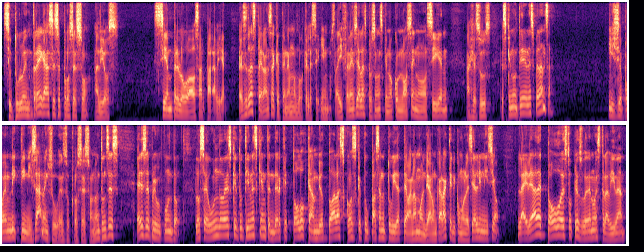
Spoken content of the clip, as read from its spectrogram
Si tú lo entregas ese proceso a Dios, siempre lo va a usar para bien. Esa es la esperanza que tenemos lo que le seguimos. A diferencia de las personas que no conocen o no siguen a Jesús, es que no tienen esperanza. Y se pueden victimizar en su, en su proceso, ¿no? Entonces, ese es el primer punto. Lo segundo es que tú tienes que entender que todo cambio, todas las cosas que tú pasas en tu vida te van a moldear un carácter. Y como le decía al inicio, la idea de todo esto que sucede en nuestra vida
